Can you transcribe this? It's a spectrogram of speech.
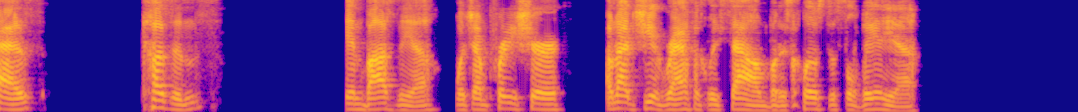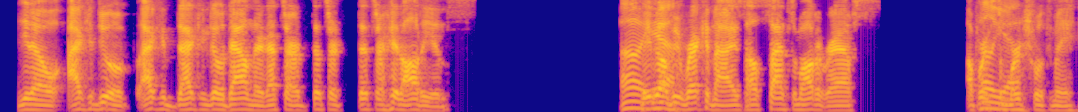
has cousins in Bosnia, which I'm pretty sure I'm not geographically sound, but as close to Slovenia. You know, I could do a, I could, I could go down there. That's our, that's our, that's our hit audience. Oh Maybe yeah. I'll be recognized. I'll sign some autographs. I'll bring Hell some yeah. merch with me.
